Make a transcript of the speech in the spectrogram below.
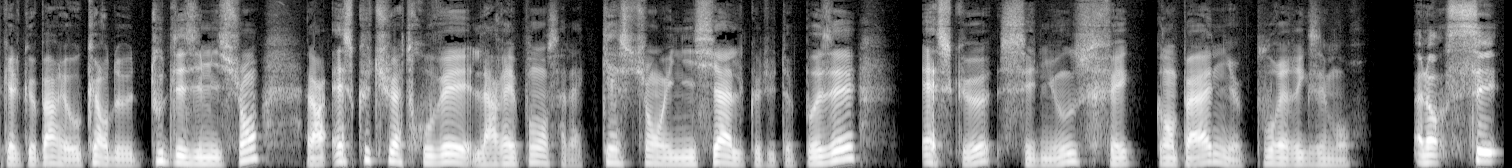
quelque part, est au cœur de toutes les émissions. Alors, est-ce que tu as trouvé la réponse à la question initiale que tu te posais? Est-ce que CNews fait campagne pour Éric Zemmour? Alors, c'est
